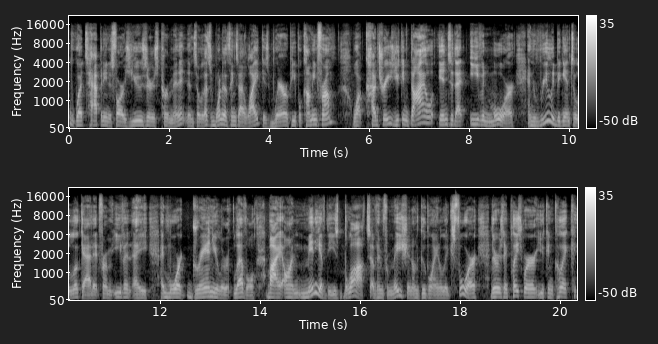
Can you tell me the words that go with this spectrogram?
what's happening as far as users per minute. And so that's one of the things I like is where are people coming from? What countries? You can dial into that even more and really begin to look at it from even a, a more granular level by on many of these blocks of information on Google Analytics 4, there is a place where you can click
